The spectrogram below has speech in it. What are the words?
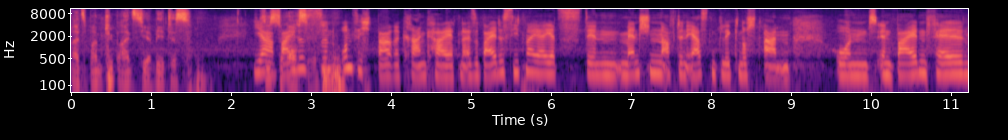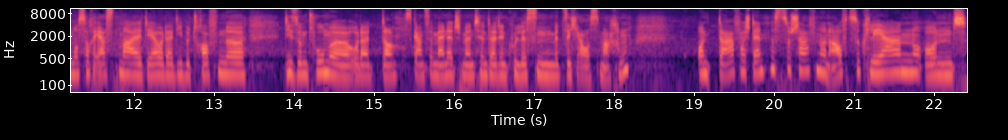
als beim Typ 1 Diabetes. Ja, beides so? sind unsichtbare Krankheiten. Also beides sieht man ja jetzt den Menschen auf den ersten Blick nicht an. Und in beiden Fällen muss auch erstmal der oder die Betroffene die Symptome oder das ganze Management hinter den Kulissen mit sich ausmachen. Und da Verständnis zu schaffen und aufzuklären und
